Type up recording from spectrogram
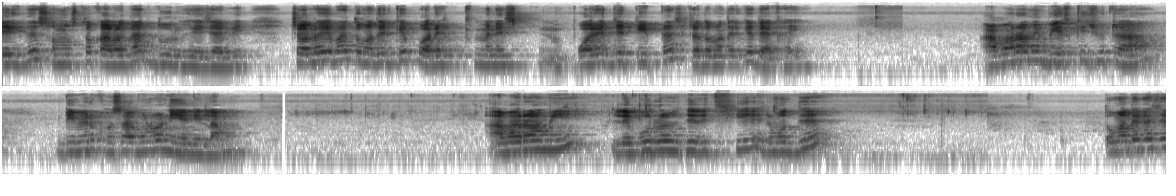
দেখবে সমস্ত কালো দাগ দূর হয়ে যাবে। চলো এবার তোমাদেরকে পরের মানে পরের যে টিপটা সেটা তোমাদেরকে দেখাই। আবারও আমি বেশ কিছুটা ডিমের খোসাগুলো নিয়ে নিলাম। আবারও আমি লেবুর রস দিয়ে দিচ্ছি এর মধ্যে। তোমাদের কাছে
